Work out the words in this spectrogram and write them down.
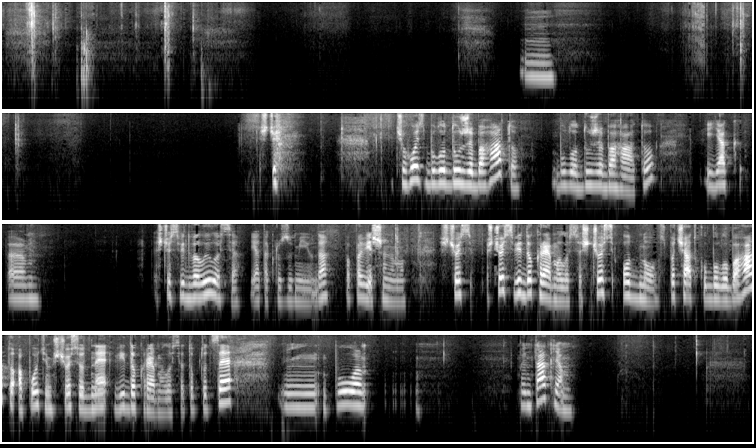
Що чогось було дуже багато, було дуже багато, і як ем, щось відвалилося, я так розумію, да? по повішеному. Щось, щось відокремилося, щось одно. Спочатку було багато, а потім щось одне відокремилося. Тобто, це м, по пентаклям.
